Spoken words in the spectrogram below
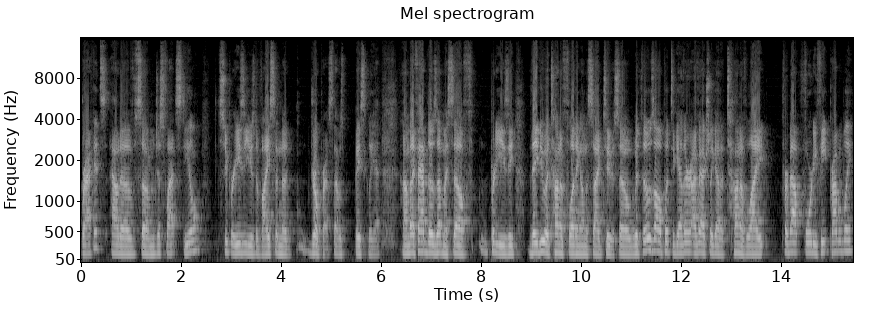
brackets out of some just flat steel. Super easy. Used a vise and a drill press. That was basically it. Um, but I fabbed those up myself. Pretty easy. They do a ton of flooding on the side too. So with those all put together, I've actually got a ton of light for about 40 feet probably.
